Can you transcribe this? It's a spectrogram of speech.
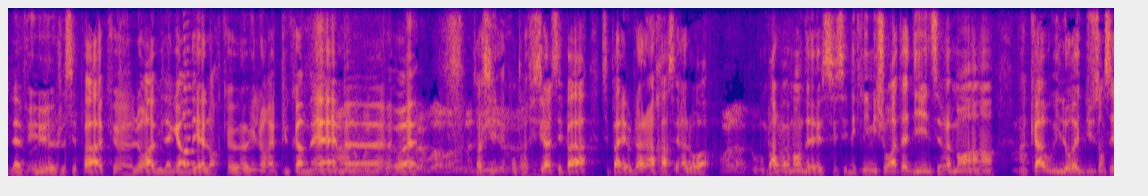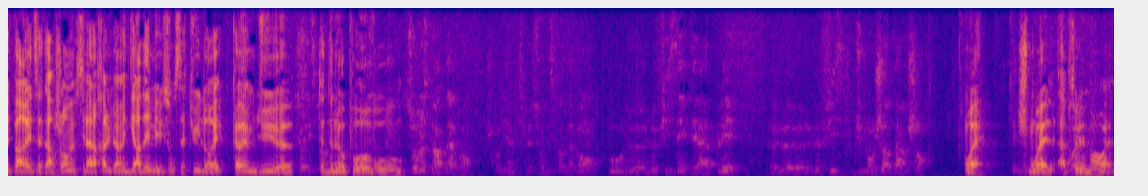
il a vu, euh, je sais pas, que le Rav il a gardé alors que il aurait pu quand même. euh, ouais. Ça, si- contrôle fiscal, c'est pas c'est pas aller au-delà de la c'est la loi. Voilà, donc, On parle vraiment de. C'est c'est l'ifni mishuratadin. C'est vraiment un, un cas où il aurait dû s'en séparer de cet argent, même si la lui permet de garder, mais vu son statut, il aurait quand même dû euh, peut-être donner aux pauvres ou. Sur l'histoire d'avant, je reviens un petit peu sur l'histoire d'avant, où le, le fils a été appelé le, le fils du mangeur d'argent. Ouais, Shmuel, absolument, ouais.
